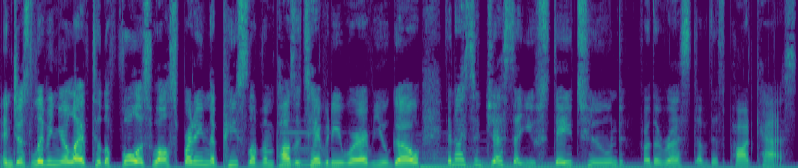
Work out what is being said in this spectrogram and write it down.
and just living your life to the fullest while spreading the peace, love, and positivity wherever you go, then I suggest that you stay tuned for the rest of this podcast.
